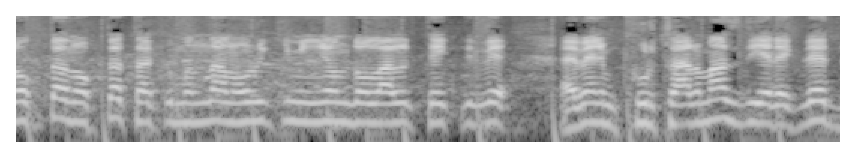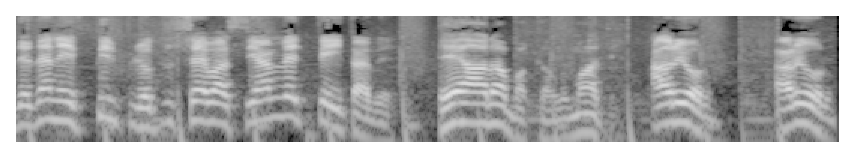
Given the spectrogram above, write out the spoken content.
nokta nokta takımından 12 milyon dolarlık teklifi efendim kurtarmaz diyerek reddeden F1 pilotu Sebastian Vettel'i tabi. E ara bakalım hadi. Arıyorum. Arıyorum.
